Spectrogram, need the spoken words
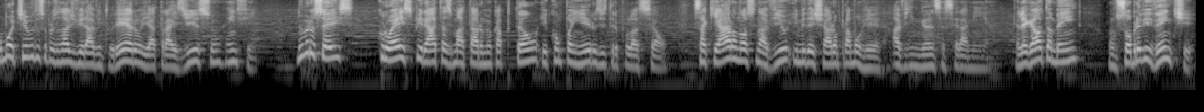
o motivo do seu personagem virar aventureiro e atrás disso, enfim. Número 6. Cruéis piratas mataram meu capitão e companheiros de tripulação. Saquearam nosso navio e me deixaram para morrer. A vingança será minha. É legal também um sobrevivente.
